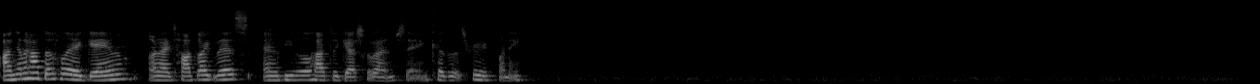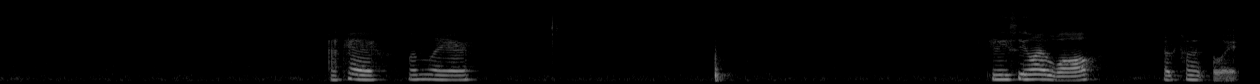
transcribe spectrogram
I'm gonna have to play a game when I talk like this, and people have to guess what I'm saying because it's pretty funny. Okay, one layer. Can you see my wall? That's kind of, oh wait,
